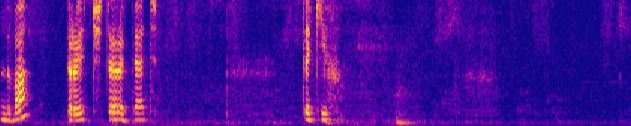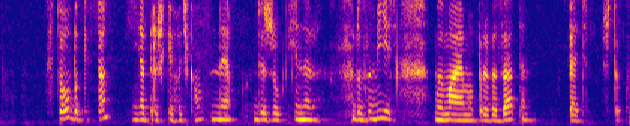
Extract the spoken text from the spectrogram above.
два, три, чотири, п'ять таких стовбиків, так? Я трошки гачком не в'яжу і не розуміюсь, ми маємо прив'язати 5 штук.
